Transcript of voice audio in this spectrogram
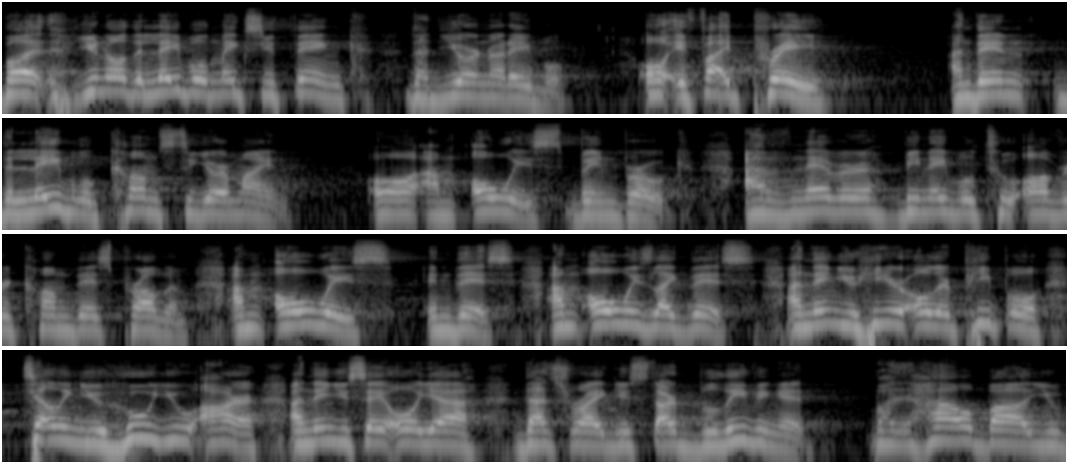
But you know, the label makes you think that you're not able. Or if I pray, and then the label comes to your mind, oh, I'm always been broke. I've never been able to overcome this problem. I'm always in this. I'm always like this. And then you hear other people telling you who you are, and then you say, oh, yeah, that's right. You start believing it. But how about you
